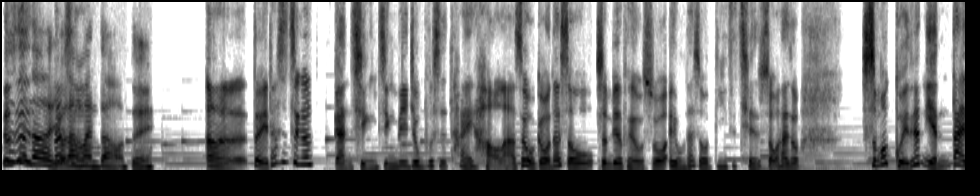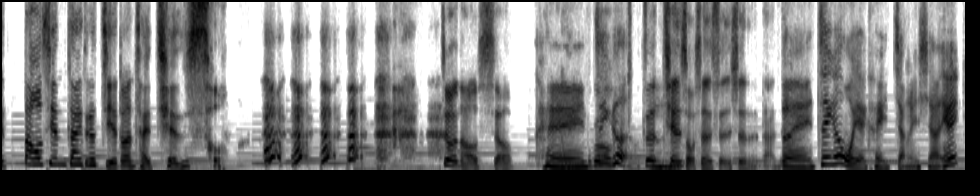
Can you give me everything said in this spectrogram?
可是这真的有浪漫到，对，呃，对，但是这个感情经历就不是太好啦，所以我跟我那时候身边的朋友说，哎、我那时候第一次牵手，他说什么鬼？这个年代到现在这个阶段才牵手，就很好笑。嘿，这个这嗯牵手是很神圣的，大家。对，这个我也可以讲一下，因为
